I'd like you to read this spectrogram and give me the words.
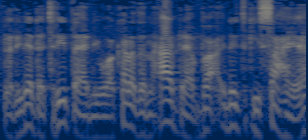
Dan ini ada cerita yang diwakar dan ada, Pak, ini kisah ya.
